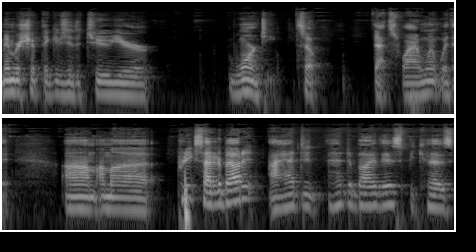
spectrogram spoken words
membership that gives you the two year warranty. So that's why I went with it. Um, I'm uh, pretty excited about it. I had to had to buy this because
